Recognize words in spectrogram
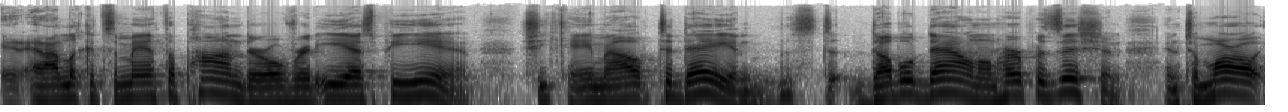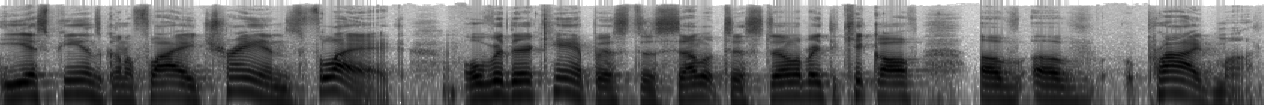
and I look at Samantha Ponder over at ESPN. She came out today and st- doubled down on her position. And tomorrow, E ESPN is going to fly a trans flag over their campus to, cel- to celebrate the kickoff of, of Pride Month.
